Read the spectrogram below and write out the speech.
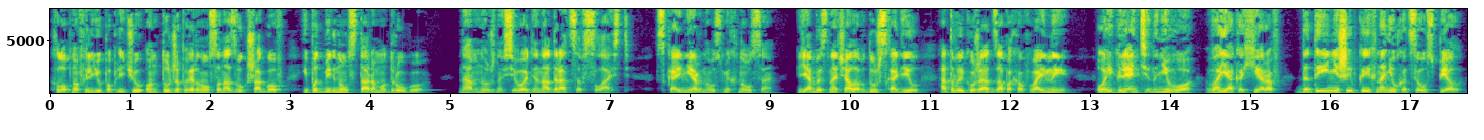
Хлопнув Илью по плечу, он тут же повернулся на звук шагов и подмигнул старому другу. «Нам нужно сегодня надраться в сласть!» Скай нервно усмехнулся. «Я бы сначала в душ сходил, отвык уже от запахов войны!» «Ой, гляньте на него, вояка херов! Да ты и не шибко их нанюхаться успел!»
